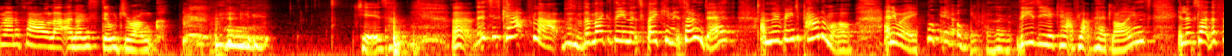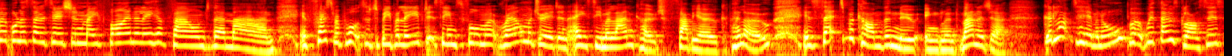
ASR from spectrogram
Anna Fowler, and I'm still drunk. Cheers. Uh, this is Catflap, the magazine that's faking its own death and moving to Panama. Anyway, these are your Catflap headlines. It looks like the Football Association may finally have found their man. If press reports are to be believed, it seems former Real Madrid and AC Milan coach Fabio Capello is set to become the new England manager. Good luck to him and all, but with those glasses,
